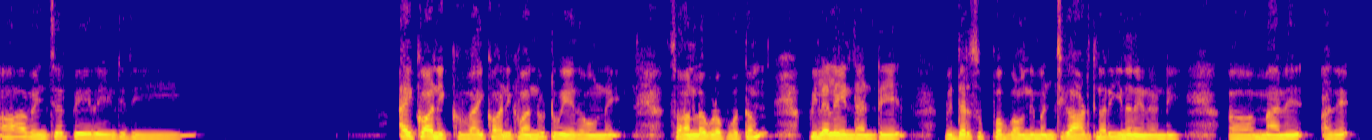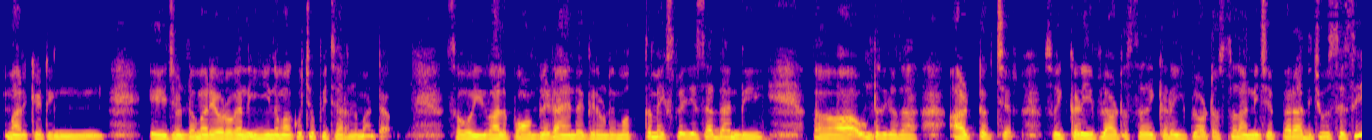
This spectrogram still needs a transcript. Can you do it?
ఆ వెంచర్ పేరు ఏంటిది? ఐకానిక్ ఐకానిక్ వన్ టూ ఏదో ఉన్నాయి. సో అందులో కూడా పోతాం. పిల్లలు ఏంటంటే వెదర్ సూపర్గా ఉంది. మంచిగా ఆడుతున్నారు. ఈయననేనండి మేనేజ్ అదే మార్కెటింగ్ ఏజెంట్ మరి ఎవరో కానీ ఈయన మాకు చూపించారనమాట సో ఇది వాళ్ళ పాంప్లెట్ ఆయన దగ్గర ఉంటుంది మొత్తం ఎక్స్ప్లెయిన్ చేశారు. దానిది ఉంటుంది కదా ఆర్కిటెక్చర్. సో ఇక్కడ ఈ ప్లాట్ వస్తుంది ఇక్కడ ఈ ప్లాట్ వస్తుంది అన్నీ చెప్పారు. అది చూసేసి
